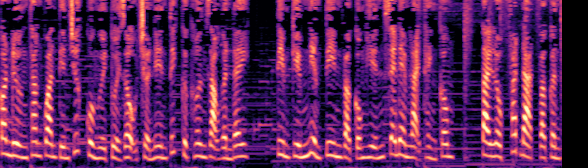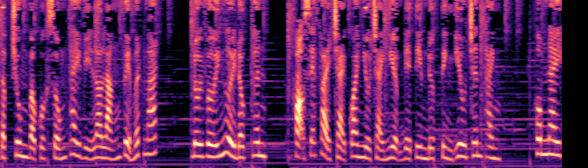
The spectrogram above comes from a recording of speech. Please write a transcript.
Con đường thăng quan tiến chức của người tuổi dậu trở nên tích cực hơn dạo gần đây. Tìm kiếm niềm tin và cống hiến sẽ đem lại thành công. Tài lộc phát đạt và cần tập trung vào cuộc sống thay vì lo lắng về mất mát. Đối với người độc thân, họ sẽ phải trải qua nhiều trải nghiệm để tìm được tình yêu chân thành. Hôm nay,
